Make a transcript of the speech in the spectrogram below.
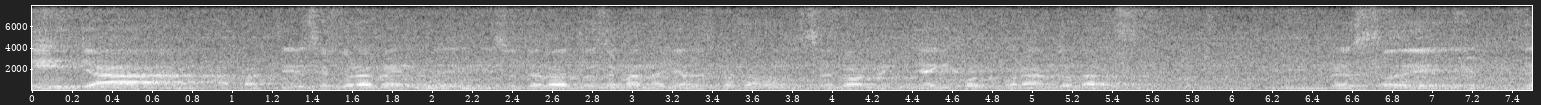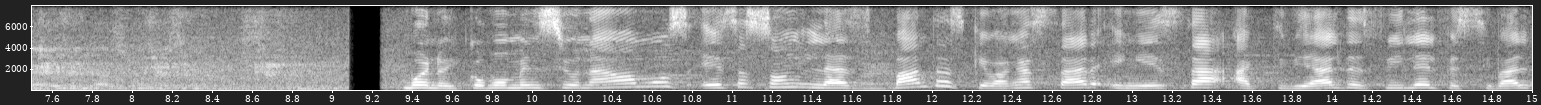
y ya a partir seguramente de inicio de la otra semana ya les pasamos el orden, ya incorporando las, el resto de, de. Bueno, y como mencionábamos, esas son las bandas que van a estar en esta actividad del desfile del Festival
